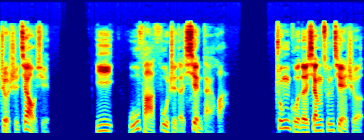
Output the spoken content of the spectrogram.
这是教训。一、无法复制的现代化。中国的乡村建设。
